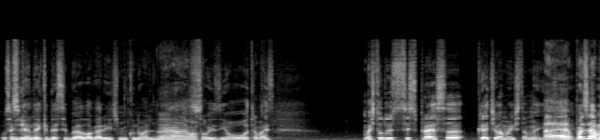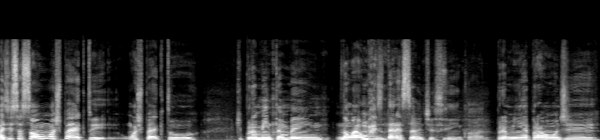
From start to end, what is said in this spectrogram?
você Sim. entender que decibel é logarítmico, não é linear, É, é uma som- coisinha ou outra, mas mas tudo isso se expressa criativamente também. É, assim. pois é, mas isso é só um aspecto, um aspecto que pra mim também não é o mais interessante, assim. Sim, claro. Pra mim é pra onde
